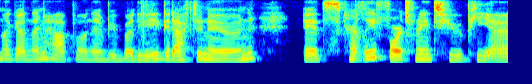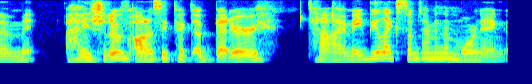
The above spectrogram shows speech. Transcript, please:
Magandang hapon, everybody. Good afternoon. It's currently 4:22 PM. I should have honestly picked a better time, maybe like sometime in the morning,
